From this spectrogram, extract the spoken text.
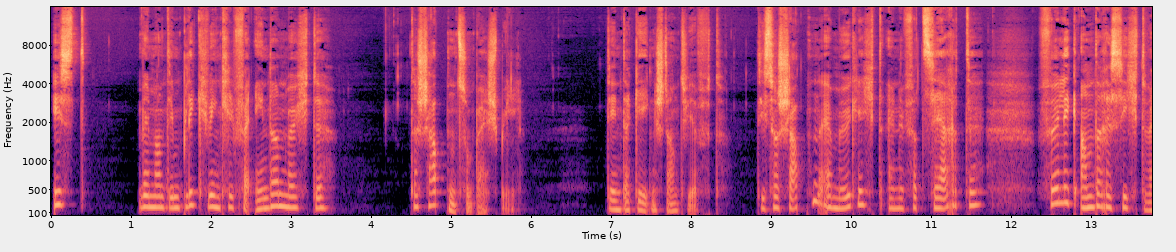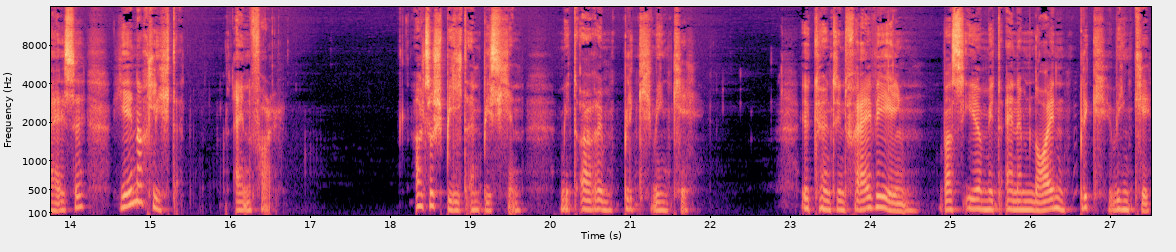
ist wenn man den Blickwinkel verändern möchte, der Schatten zum Beispiel, den der Gegenstand wirft. Dieser Schatten ermöglicht eine verzerrte, völlig andere Sichtweise je nach Lichteinfall. Also spielt ein bisschen mit eurem Blickwinkel. Ihr könnt ihn frei wählen, was ihr mit einem neuen Blickwinkel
